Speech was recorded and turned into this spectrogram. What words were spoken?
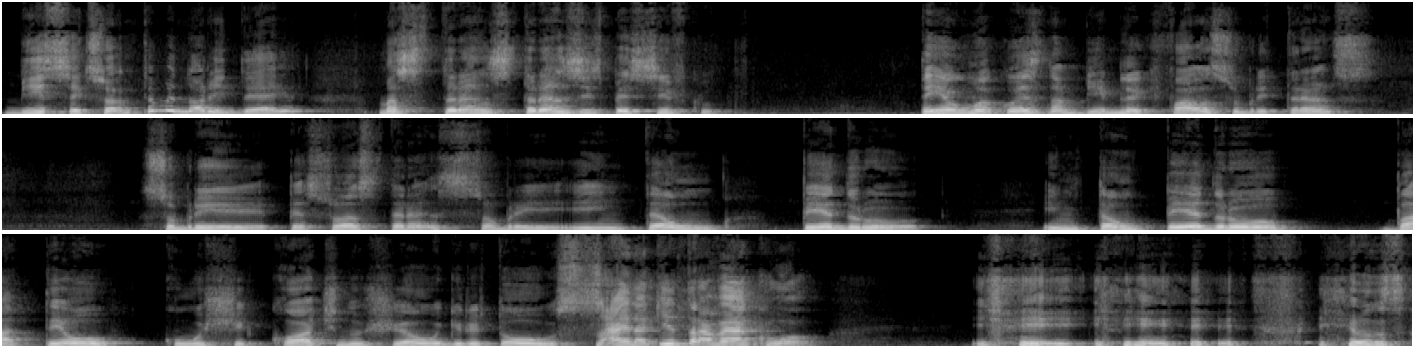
Bissexual, não tenho a menor ideia. Mas trans, trans específico. Tem alguma coisa na Bíblia que fala sobre trans? Sobre pessoas trans? Sobre. E então Pedro. Então Pedro bateu com o chicote no chão e gritou: Sai daqui, Traveco! E, e, e, os,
